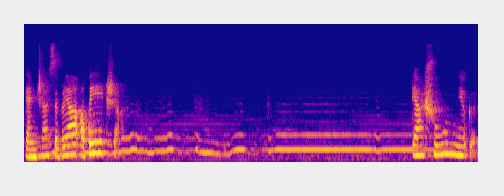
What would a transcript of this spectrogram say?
त्यांच्या सगळ्या अपेक्षा त्या शून्य कर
